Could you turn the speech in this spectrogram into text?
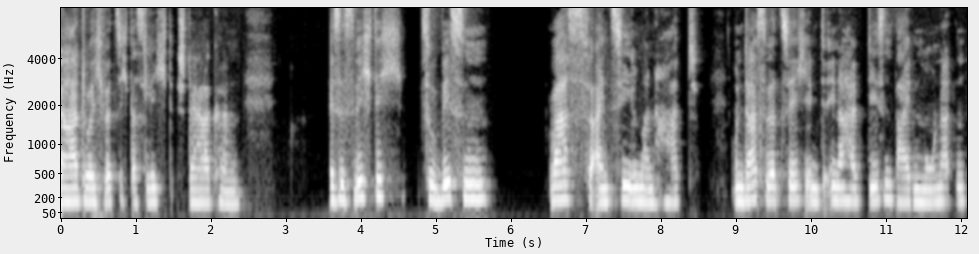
dadurch wird sich das Licht stärken. Es ist wichtig zu wissen, was für ein Ziel man hat. Und das wird sich in, innerhalb diesen beiden Monaten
